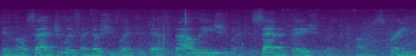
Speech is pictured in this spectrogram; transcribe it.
in Los Angeles. I know she went to Death Valley, she went to Santa Fe, she went to Palm Springs.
